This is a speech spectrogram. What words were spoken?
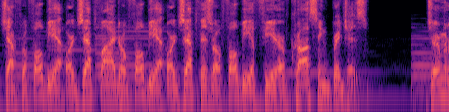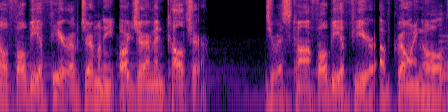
Gephrophobia or gephydrophobia or gephysrophobia fear of crossing bridges. Germanophobia fear of Germany or German culture. Gerascophobia fear of growing old.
